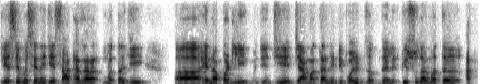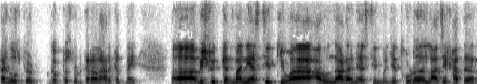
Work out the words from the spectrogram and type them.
जे शिवसेनेची साठ हजार मतं जी अ, पडली. म्हणजे जी ज्या मताने डिपॉझिट जप्त झाले ती सुद्धा मतं आत्ता गौस्फोट गप्पस्फोट करायला हरकत नाही. विश्वित कदमानी असतील किंवा अरुण दाडाने असतील म्हणजे थोडं लाजे खातर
